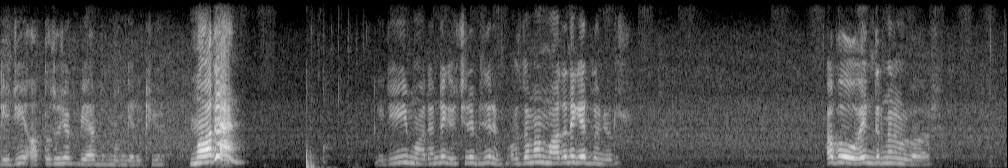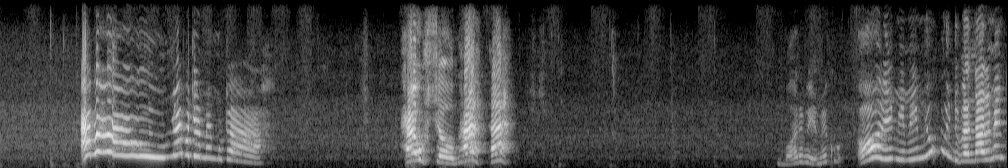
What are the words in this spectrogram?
Geceyi atlatacak bir yer bulmam gerekiyor. Maden! Geceyi madende geçirebilirim. O zaman madene geri dönüyoruz. Abo Enderman var? Abo! Ne yapacağım ben burada? House show. Ha ha. Bari bir yemek... Aa benim yemeğim yok muydu? Ben daha demin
